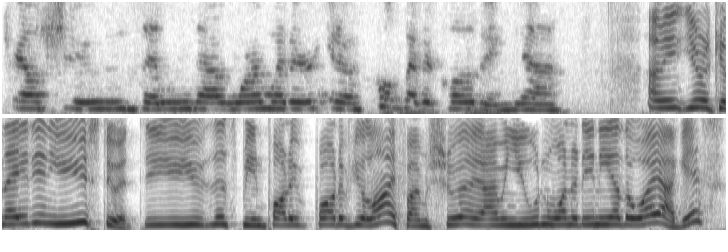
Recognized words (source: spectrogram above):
trail shoes and uh, warm weather, you know, cold weather clothing. Yeah. I mean, you're a Canadian. You're used to it. You, you, this has been part of part of your life, I'm sure. I mean, you wouldn't want it any other way, I guess.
